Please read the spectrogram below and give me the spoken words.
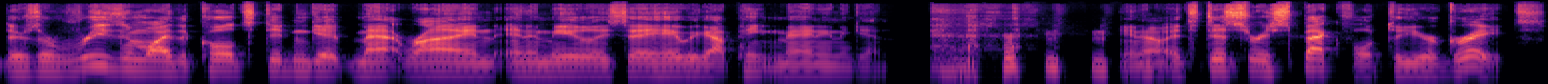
There's a reason why the Colts didn't get Matt Ryan and immediately say, "Hey, we got Peyton Manning again." you know, it's disrespectful to your greats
